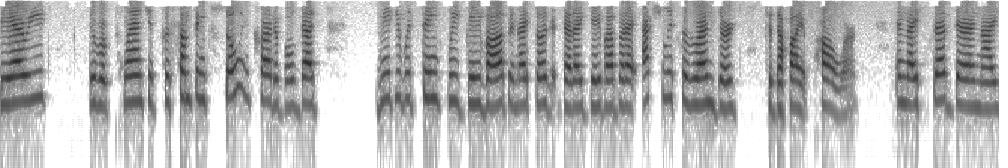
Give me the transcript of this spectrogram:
buried, they were planted for something so incredible that maybe we think we gave up and I thought that I gave up, but I actually surrendered to the higher power and I sat there and I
